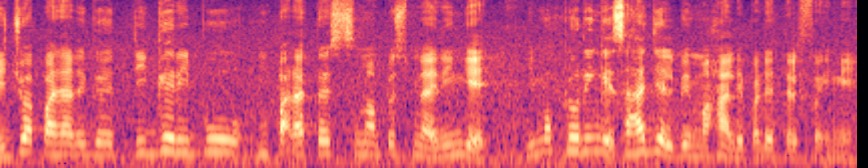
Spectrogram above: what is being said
dijual pada harga RM3,499. RM50 sahaja lebih mahal daripada telefon ini.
